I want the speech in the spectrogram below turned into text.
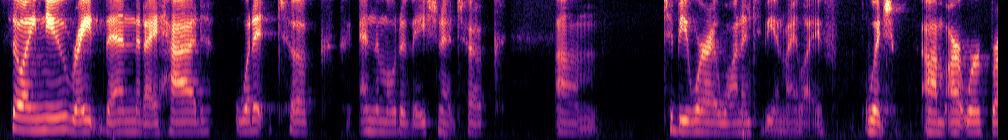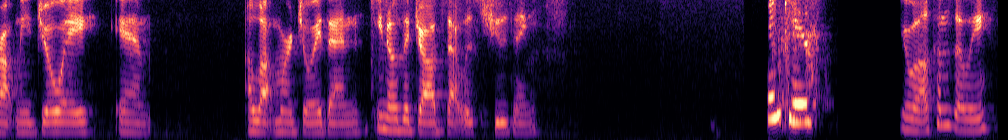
So I knew right then that I had what it took and the motivation it took um, to be where I wanted to be in my life, which um, artwork brought me joy and a lot more joy than, you know, the jobs I was choosing. Thank you. You're welcome, Zoe.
